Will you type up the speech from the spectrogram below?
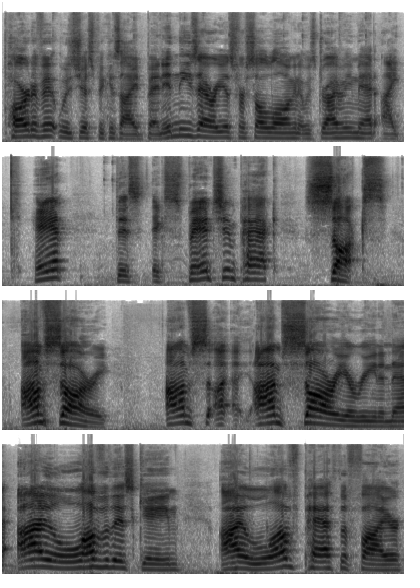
part of it was just because I had been in these areas for so long and it was driving me mad. I can't. This expansion pack sucks. I'm sorry. I'm so, I, I'm sorry. I love this game. I love Path of Fire.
